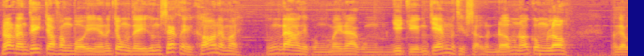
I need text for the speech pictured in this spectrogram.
rất đáng tiếc cho phần bội nói chung thì hướng xét thì khó em ơi hướng đao thì cũng may ra cũng di chuyển chém là thực sự đỡ mà nói cung luôn mà gặp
